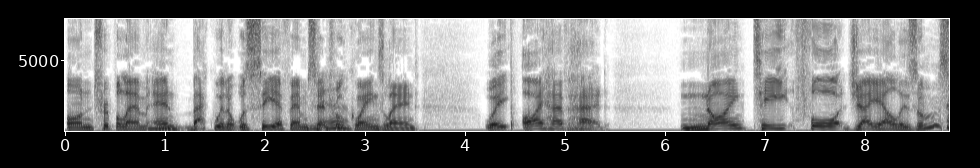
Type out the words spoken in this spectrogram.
on Triple M and back when it was CFM Central Mm. Yeah. Queensland. We, I have had 94 JL-isms,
